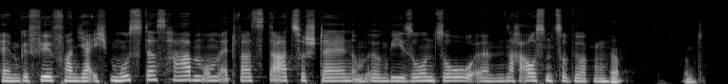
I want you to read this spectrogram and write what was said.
ähm, Gefühl von, ja, ich muss das haben, um etwas darzustellen, um irgendwie so und so ähm, nach außen zu wirken. Ja, stimmt.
